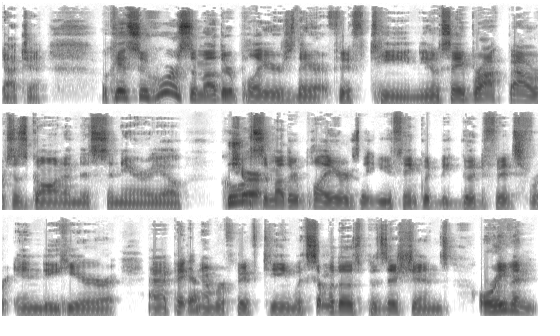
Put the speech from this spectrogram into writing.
Gotcha. Okay, so who are some other players there at 15? You know, say Brock Bowers is gone in this scenario. Who sure. are some other players that you think would be good fits for Indy here at pick yeah. number 15 with some of those positions, or even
